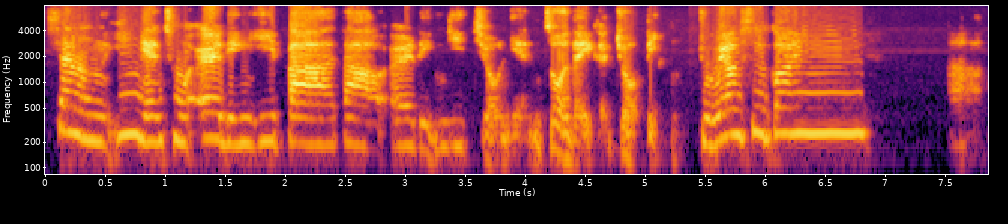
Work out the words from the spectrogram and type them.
上一年从二零一八到二零一九年做的一个作品，主要是关于啊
